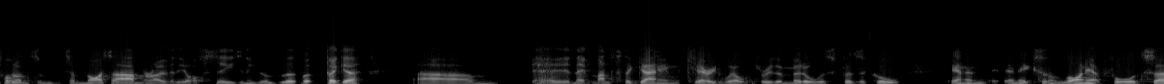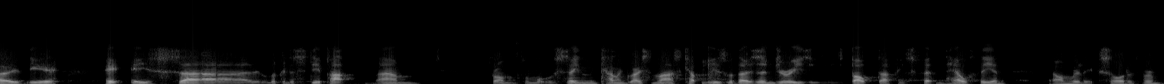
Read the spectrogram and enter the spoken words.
put on some some nice armour over the off season. He's a little bit bigger. Um, in that Munster game, carried well through the middle, was physical, and an, an excellent line out forward. So yeah, he, he's uh, looking to step up um, from from what we've seen in Cullen Grace in the last couple of years with those injuries. He's, he's bulked up, he's fit and healthy, and I'm really excited for him.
